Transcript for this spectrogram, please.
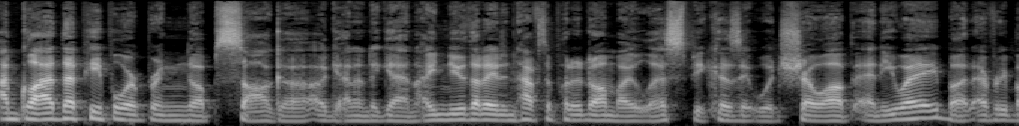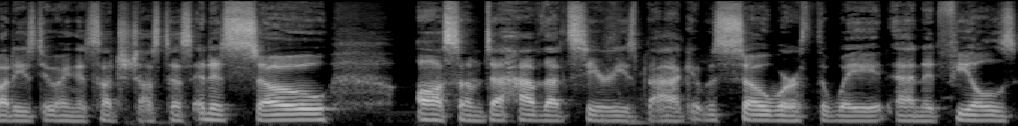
I'm glad that people are bringing up Saga again and again. I knew that I didn't have to put it on my list because it would show up anyway, but everybody's doing it such justice. It is so awesome to have that series back. It was so worth the wait and it feels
